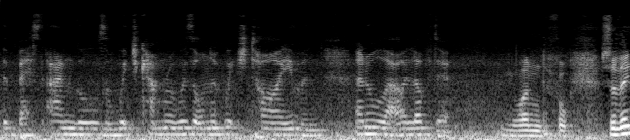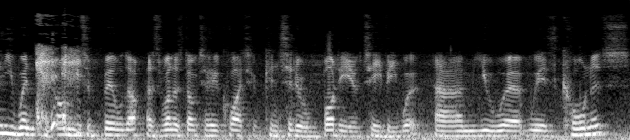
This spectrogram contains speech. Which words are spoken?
the best angles and which camera was on at which time and and all that. I loved it. Wonderful. So then you went on to build up, as well as Doctor Who, quite a considerable body of TV work. Um, you were with Corners,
